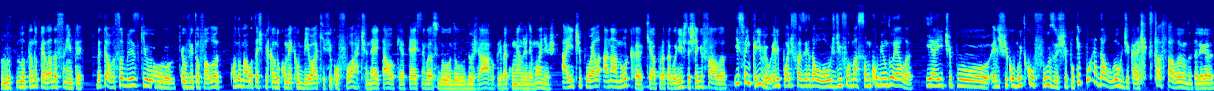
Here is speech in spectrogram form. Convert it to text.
Lu- Lutando pelada sempre. Então, sobre isso que o, que o Vitor falou, quando o Maô tá explicando como é que o Bioki ficou forte, né, e tal, que é até esse negócio do, do, do jarro, que ele vai comendo os demônios, aí, tipo, ela, a Nanuka, que é a protagonista, chega e fala, isso é incrível, ele pode fazer download de informação comendo ela. E aí, tipo, eles ficam muito confusos, tipo, que porra é download, cara? O que, que você tá falando, tá ligado?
